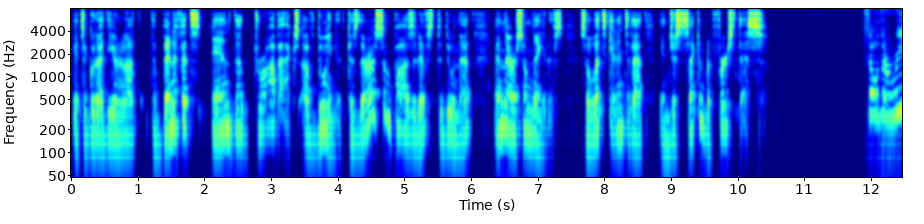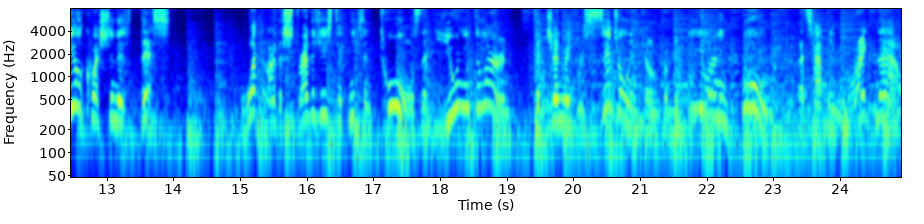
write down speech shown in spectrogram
it's a good idea or not the benefits and the drawbacks of doing it because there are some positives to doing that and there are some negatives. So let's get into that in just a second but first this. So the real question is this. What are the strategies techniques and tools that you need to learn to generate residual income from the e-learning boom that's happening right now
